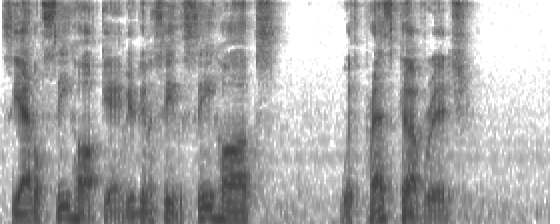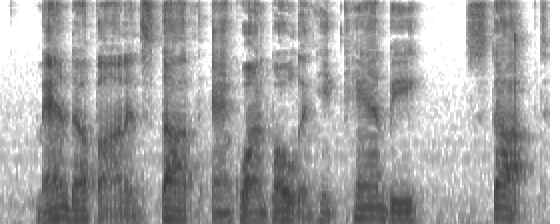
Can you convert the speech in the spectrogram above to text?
Seattle Seahawk game, you're going to see the Seahawks with press coverage manned up on and stopped Anquan Boldin. He can be stopped.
